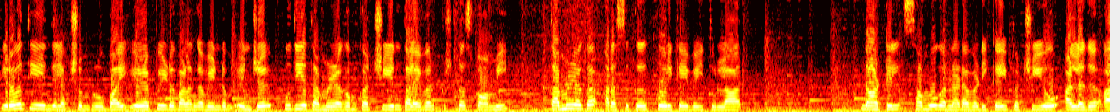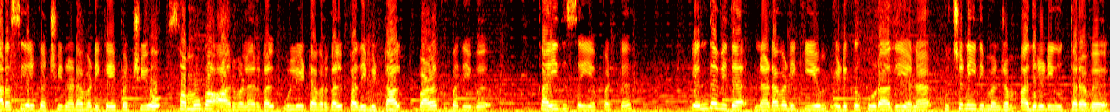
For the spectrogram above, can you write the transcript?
இருபத்தி ஐந்து லட்சம் ரூபாய் இழப்பீடு வழங்க வேண்டும் என்று புதிய தமிழகம் கட்சியின் தலைவர் கிருஷ்ணசுவாமி தமிழக அரசுக்கு கோரிக்கை வைத்துள்ளார். நாட்டில் சமூக நடவடிக்கை பற்றியோ அல்லது அரசியல் கட்சி நடவடிக்கை பற்றியோ சமூக ஆர்வலர்கள் உள்ளிட்டவர்கள் பதிவிட்டால் வழக்கு பதிவு கைது செய்யப்பட்டு எந்தவித நடவடிக்கையும் எடுக்கக்கூடாது என உச்சநீதிமன்றம் அதிரடி உத்தரவு.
